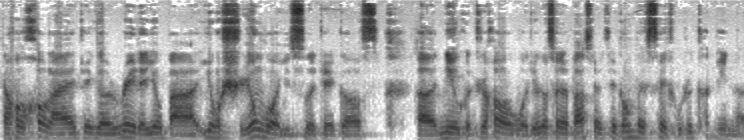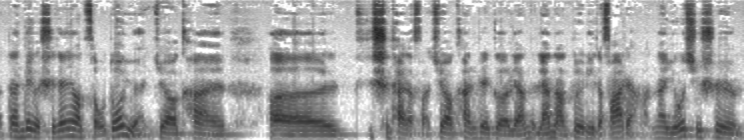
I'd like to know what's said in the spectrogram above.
然后后来这个 Reid 又把用使用过一次这个呃 nuke 之后，我觉得 filibuster 最终被废除是肯定的。但这个时间要走多远，就要看呃事态的发，就要看这个两两党对立的发展了。那尤其是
